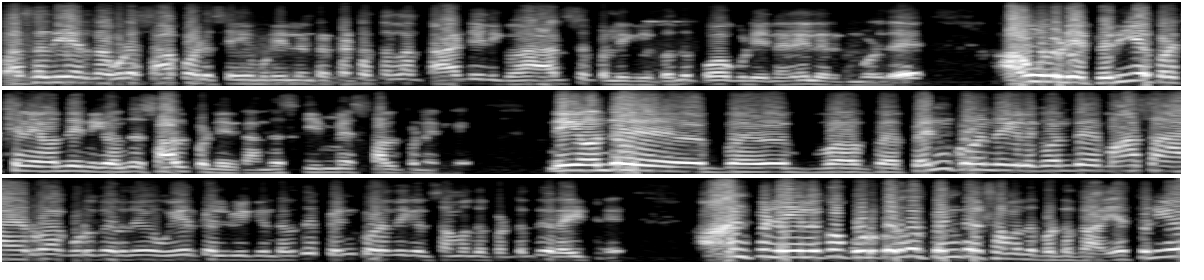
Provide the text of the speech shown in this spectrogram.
வசதியா இருந்தா கூட சாப்பாடு செய்ய முடியலன்ற கட்டத்தெல்லாம் தாண்டி இன்னைக்கு அரசு பள்ளிகளுக்கு வந்து போகக்கூடிய நிலையில இருக்கும்போது அவங்களுடைய பெரிய பிரச்சனையை வந்து இன்னைக்கு வந்து சால்வ் பண்ணிருக்கேன் அந்த ஸ்கீமே சால்வ் பண்ணிருக்கு நீங்க வந்து பெண் குழந்தைகளுக்கு வந்து மாசம் ஆயிரம் ரூபாய் கொடுக்கறது உயர்கல்விக்குன்றது பெண் குழந்தைகள் சம்பந்தப்பட்டது ரைட்டு ஆண் பிள்ளைகளுக்கும் கொடுக்கறதும் பெண்கள் சம்பந்தப்பட்டதுதான் எத்தனையோ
